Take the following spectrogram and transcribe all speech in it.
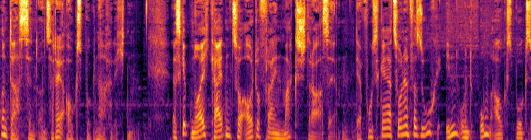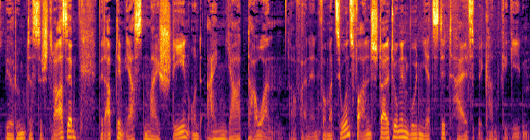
Und das sind unsere Augsburg-Nachrichten. Es gibt Neuigkeiten zur autofreien Maxstraße. Der Fußgängerzonenversuch in und um Augsburgs berühmteste Straße wird ab dem 1. Mai stehen und ein Jahr dauern. Auf einer Informationsveranstaltung wurden jetzt Details bekannt gegeben.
